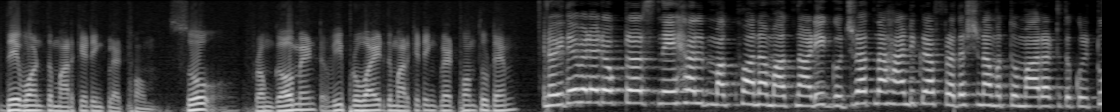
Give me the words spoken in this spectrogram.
they want the marketing platform. So from government, we provide the marketing platform to them. ಇನ್ನು ಇದೇ ವೇಳೆ ಡಾಕ್ಟರ್ ಸ್ನೇಹಲ್ ಮಖ್ವಾನ ಮಾತನಾಡಿ ಗುಜರಾತ್ನ ಹ್ಯಾಂಡಿಕ್ರಾಫ್ಟ್ ಪ್ರದರ್ಶನ ಮತ್ತು ಮಾರಾಟದ ಕುರಿತು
